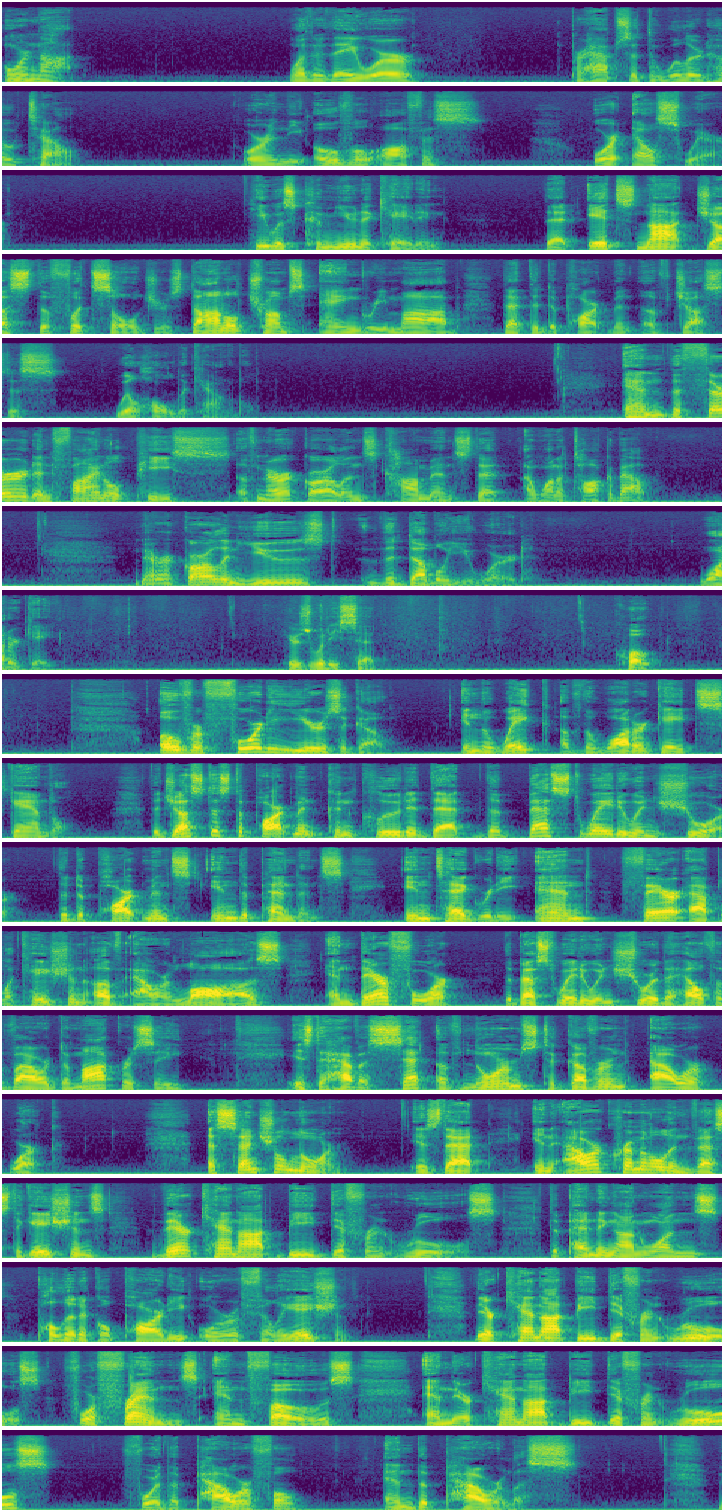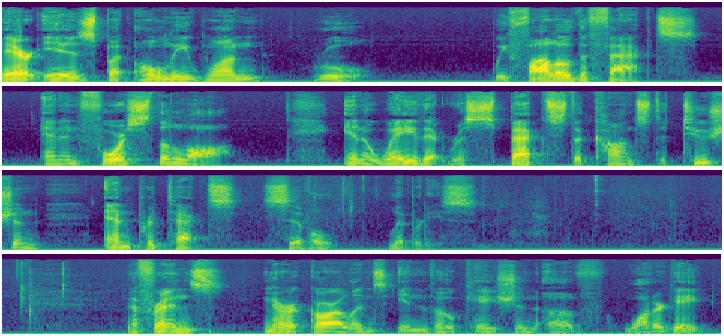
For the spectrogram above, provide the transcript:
or not. Whether they were perhaps at the Willard Hotel, or in the Oval Office, or elsewhere. He was communicating that it's not just the foot soldiers, Donald Trump's angry mob, that the Department of Justice will hold accountable. And the third and final piece of Merrick Garland's comments that I want to talk about Merrick Garland used the W word, Watergate. Here's what he said Quote, Over 40 years ago, in the wake of the Watergate scandal, the Justice Department concluded that the best way to ensure the department's independence, integrity, and fair application of our laws, and therefore the best way to ensure the health of our democracy, is to have a set of norms to govern our work. Essential norm is that in our criminal investigations, there cannot be different rules depending on one's political party or affiliation. There cannot be different rules for friends and foes, and there cannot be different rules for the powerful and the powerless. There is but only one rule. We follow the facts and enforce the law in a way that respects the Constitution and protects civil liberties. Now, friends, Merrick Garland's invocation of Watergate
